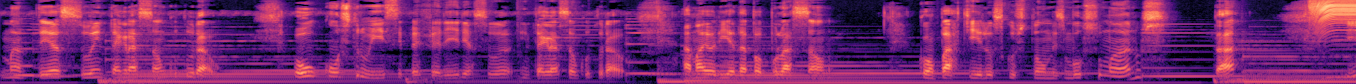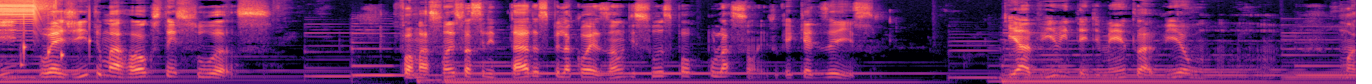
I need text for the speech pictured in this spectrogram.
manter a sua integração cultural ou construir, se preferirem, a sua integração cultural. A maioria da população compartilha os costumes muçulmanos, tá? E o Egito e o Marrocos têm suas formações facilitadas pela coesão de suas populações. O que quer dizer isso? Que havia um entendimento, havia um, uma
